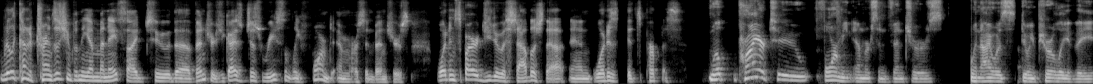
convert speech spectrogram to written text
Really kind of transition from the M&A side to the ventures. You guys just recently formed Emerson Ventures. What inspired you to establish that and what is its purpose? Well, prior to forming Emerson Ventures, when I was doing purely the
